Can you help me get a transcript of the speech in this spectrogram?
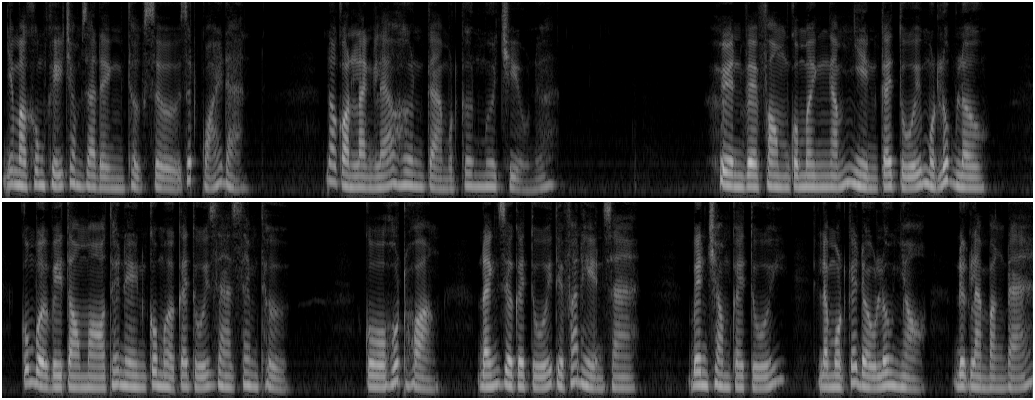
Nhưng mà không khí trong gia đình Thực sự rất quái đản. Nó còn lạnh lẽo hơn cả một cơn mưa chiều nữa. Huyền về phòng của mình ngắm nhìn cái túi một lúc lâu Cũng bởi vì tò mò thế nên cô mở cái túi ra xem thử Cô hốt hoảng Đánh rơi cái túi thì phát hiện ra Bên trong cái túi Là một cái đầu lâu nhỏ Được làm bằng đá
